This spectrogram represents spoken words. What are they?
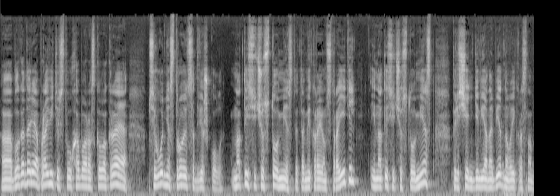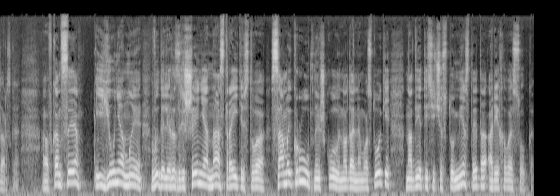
Благодаря правительству Хабаровского края сегодня строятся две школы. На 1100 мест это микрорайон «Строитель», и на 1100 мест пересечение Демьяна Бедного и Краснодарская. В конце июня мы выдали разрешение на строительство самой крупной школы на Дальнем Востоке на 2100 мест, это Ореховая сопка.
